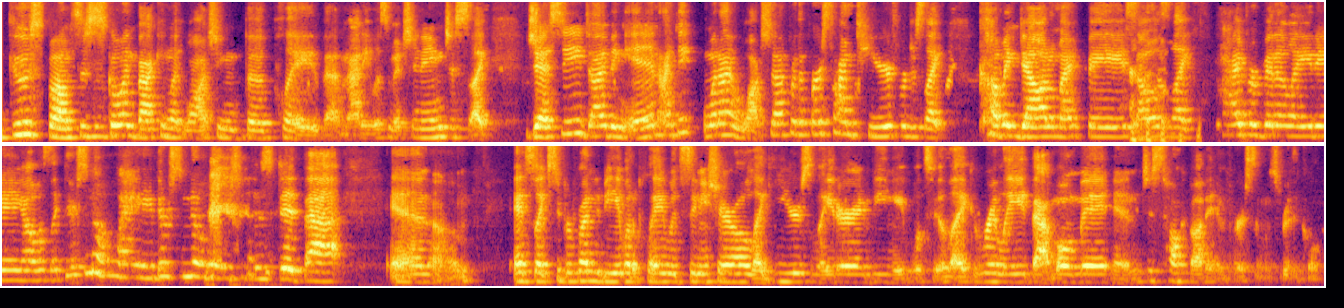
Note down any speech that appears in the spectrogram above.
goosebumps is just going back and like watching the play that Maddie was mentioning, just like Jesse diving in. I think when I watched that for the first time, tears were just like coming down on my face. I was like hyperventilating. I was like, there's no way, there's no way she just did that. And um, it's like super fun to be able to play with Sydney Sherrill like years later and being able to like relate that moment and just talk about it in person was really cool.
